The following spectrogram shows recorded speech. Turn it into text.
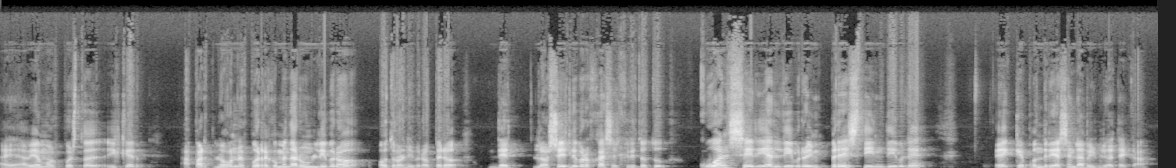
eh, habíamos puesto, Iker, luego nos puedes recomendar un libro, otro libro, pero de los seis libros que has escrito tú, ¿cuál sería el libro imprescindible eh, que pondrías en la biblioteca?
